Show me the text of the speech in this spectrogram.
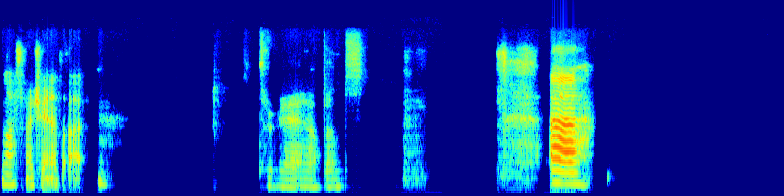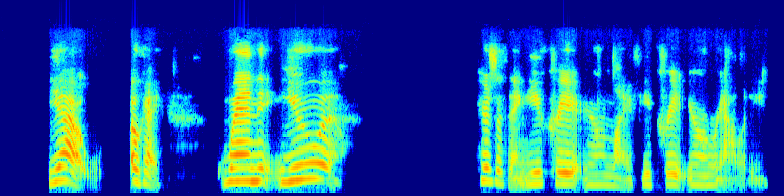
lost my train of thought. It's okay. It happens. Uh yeah, okay. When you here's the thing, you create your own life, you create your own reality.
